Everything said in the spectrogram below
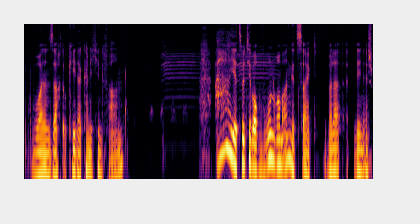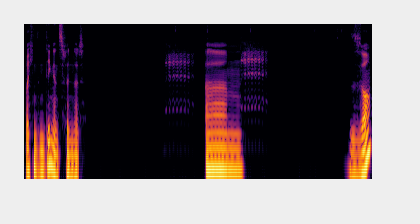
wo er dann sagt, okay, da kann ich hinfahren. Ah, jetzt wird hier aber auch Wohnraum angezeigt, weil er den entsprechenden Dingens findet. Ähm. So.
